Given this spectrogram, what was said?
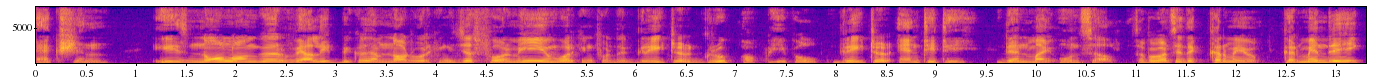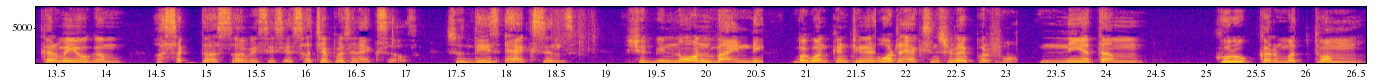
action is no longer valid because I'm not working just for me, I'm working for the greater group of people, greater entity than my own self. So Bhagavan says the karma yoga, karmendrehi karma yogam asakta services, such a person excels. So these actions should be non-binding. Bhagavan continues, what actions should I perform? Niyatam kuru karmatvam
